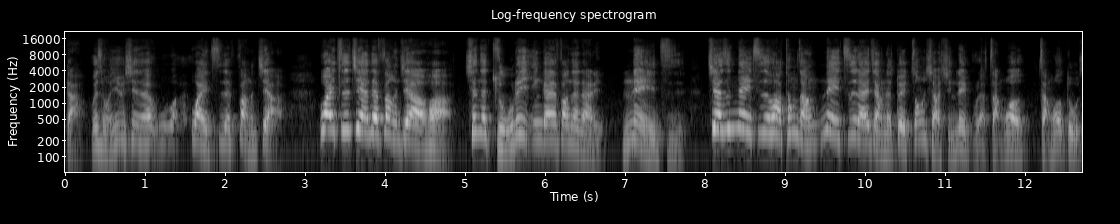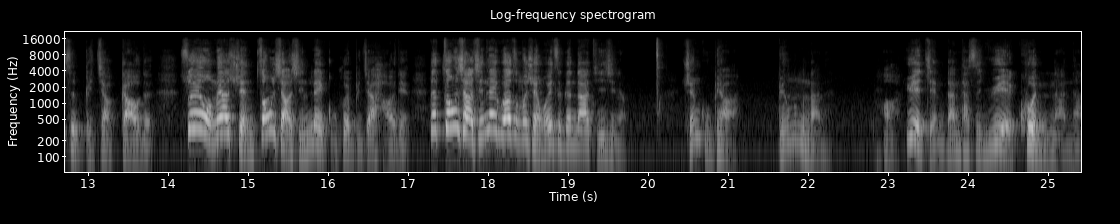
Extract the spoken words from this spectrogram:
大，为什么？因为现在外外资在放假，外资既然在放假的话，现在主力应该放在哪里？内资。既然是内资的话，通常内资来讲呢，对中小型类股的掌握掌握度是比较高的，所以我们要选中小型类股会比较好一点。那中小型类股要怎么选？我一直跟大家提醒了，选股票啊，不用那么难，哦，越简单它是越困难呐，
